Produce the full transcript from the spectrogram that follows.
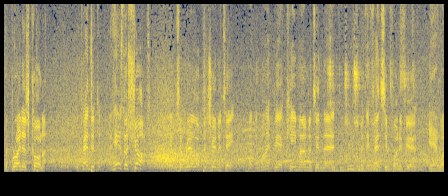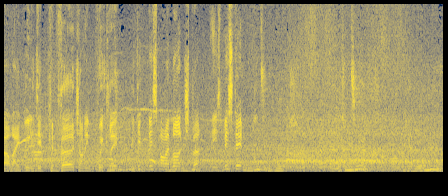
De Bruyne's corner. Defender, and here's the shot. It was a real opportunity, but there might be a key moment in there from a defensive point of view. Yeah, well, they really did converge on him quickly. He didn't miss by much, but he's missed it. Onto the pitch, number 28, Gary O'Neil.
